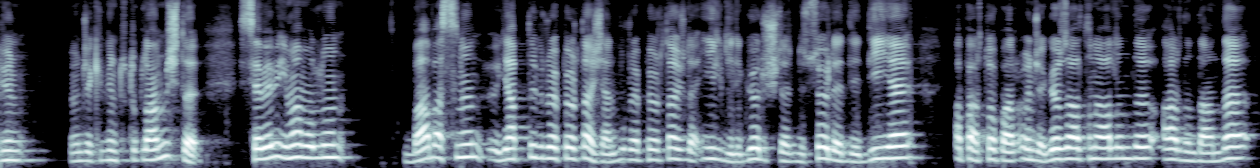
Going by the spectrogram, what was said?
dün önceki gün tutuklanmıştı. Sebebi İmamoğlu'nun babasının yaptığı bir röportaj yani bu röportajla ilgili görüşlerini söyledi diye apar topar önce gözaltına alındı ardından da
